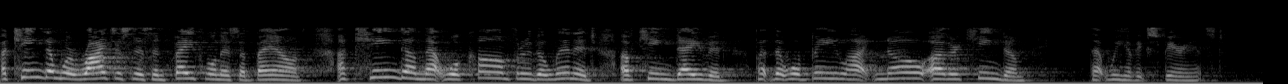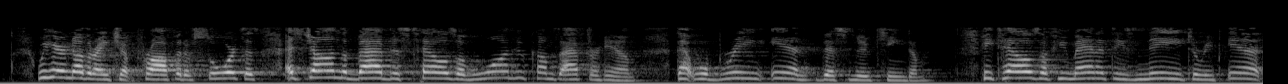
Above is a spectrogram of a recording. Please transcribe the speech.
A kingdom where righteousness and faithfulness abound. A kingdom that will come through the lineage of King David, but that will be like no other kingdom that we have experienced. We hear another ancient prophet of sorts as, as John the Baptist tells of one who comes after him that will bring in this new kingdom. He tells of humanity's need to repent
